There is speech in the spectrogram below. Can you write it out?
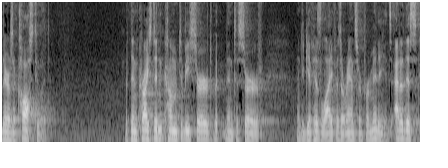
There is a cost to it. But then Christ didn't come to be served, but then to serve and to give his life as a ransom for many. It's out of this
